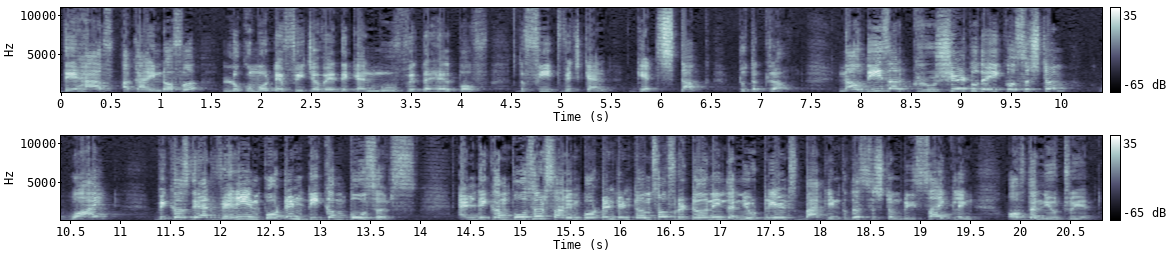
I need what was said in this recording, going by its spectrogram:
they have a kind of a locomotive feature where they can move with the help of the feet which can get stuck to the ground. Now these are crucial to the ecosystem. Why? Because they are very important decomposers and decomposers are important in terms of returning the nutrients back into the system, recycling of the nutrient.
